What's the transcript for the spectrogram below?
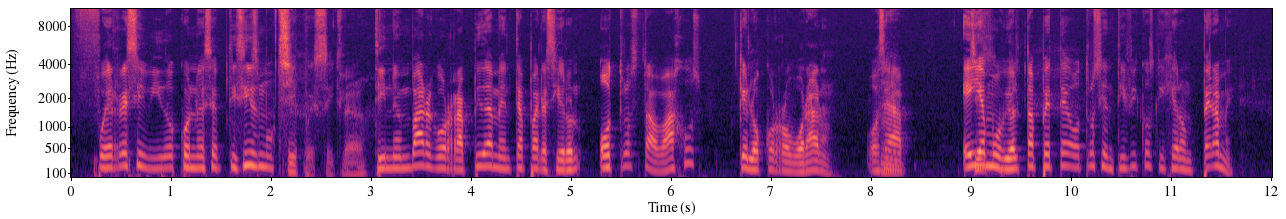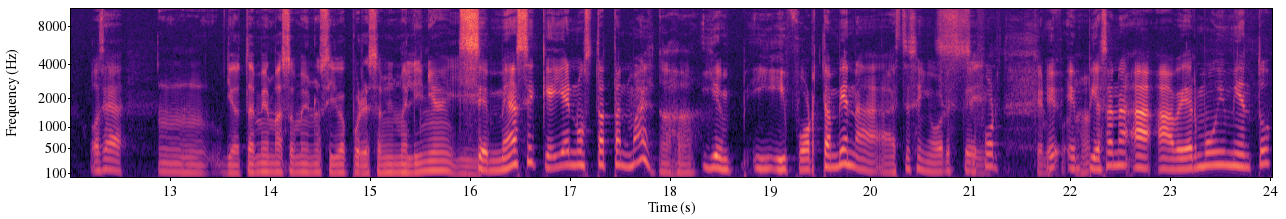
fue recibido con escepticismo. Sí, pues sí, claro. Sin embargo, rápidamente aparecieron otros trabajos que lo corroboraron. O sea, Mm. ella Sí. movió el tapete a otros científicos que dijeron, espérame. O sea, Mm, yo también más o menos iba por esa misma línea y... se me hace que ella no está tan mal. Ajá. Y, em- y- y Ford también, a, a este señor, este Sí, Ford. que- Eh, empiezan a, a- ver movimiento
